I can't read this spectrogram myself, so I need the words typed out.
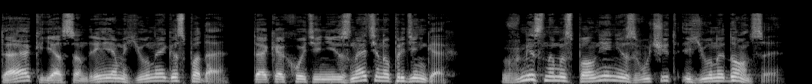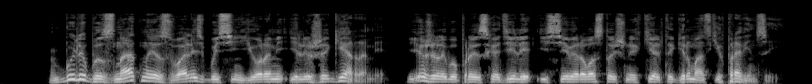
Так я с Андреем юные господа, так как хоть и не из знати, но при деньгах. В местном исполнении звучит юный донце. Были бы знатные, звались бы сеньорами или же геррами, ежели бы происходили из северо-восточных кельто-германских провинций.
